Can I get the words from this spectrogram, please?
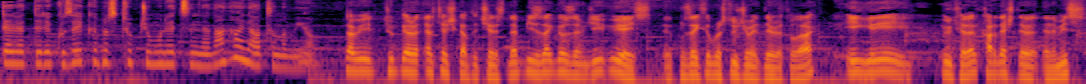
Türk devletleri Kuzey Kıbrıs Türk Cumhuriyeti'ni neden hala tanımıyor? Tabii Türk Devletler Teşkilatı içerisinde biz de gözlemci üyeyiz. E, Kuzey Kıbrıs Türk Cumhuriyeti Devleti olarak. İlgili ülkeler, kardeş devletlerimiz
